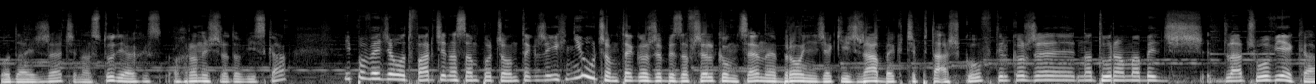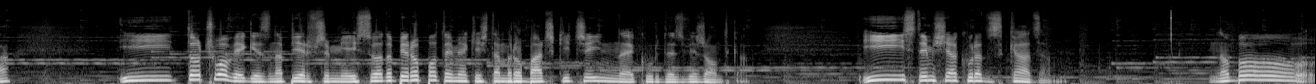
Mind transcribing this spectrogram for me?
bodajże, czy na studiach ochrony środowiska i powiedział otwarcie na sam początek, że ich nie uczą tego, żeby za wszelką cenę bronić jakichś żabek czy ptaszków, tylko że natura ma być dla człowieka i to człowiek jest na pierwszym miejscu, a dopiero potem jakieś tam robaczki czy inne kurde zwierzątka. I z tym się akurat zgadzam. No bo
